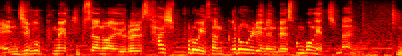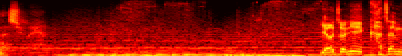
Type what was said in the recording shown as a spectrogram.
엔지 부품의 국산화율을 40% 이상 끌어올리는 데 성공했지만 여전히 가장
